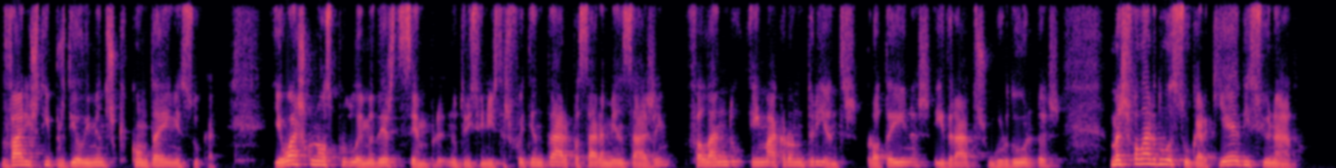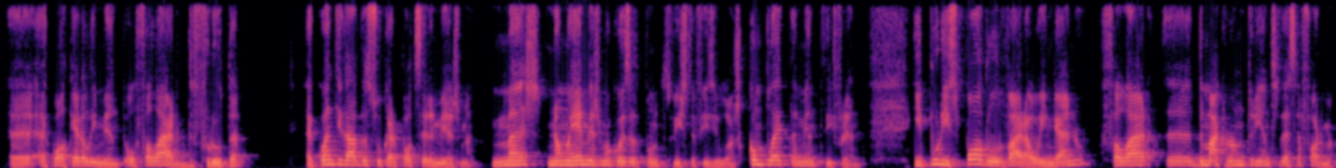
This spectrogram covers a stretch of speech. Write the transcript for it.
vários tipos de alimentos que contêm açúcar. Eu acho que o nosso problema desde sempre, nutricionistas, foi tentar passar a mensagem falando em macronutrientes, proteínas, hidratos, gorduras, mas falar do açúcar que é adicionado uh, a qualquer alimento, ou falar de fruta, a quantidade de açúcar pode ser a mesma, mas não é a mesma coisa do ponto de vista fisiológico, completamente diferente. E por isso pode levar ao engano falar uh, de macronutrientes dessa forma.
